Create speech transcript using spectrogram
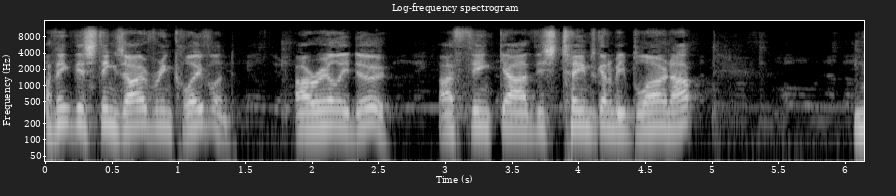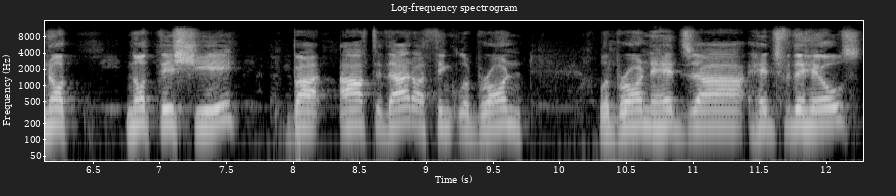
I think this thing's over in Cleveland. I really do. I think uh, this team's going to be blown up. Not not this year, but after that, I think LeBron LeBron heads uh, heads for the hills.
